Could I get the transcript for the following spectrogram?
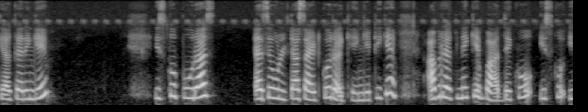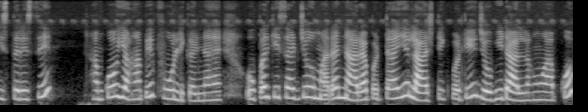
क्या करेंगे, इसको पूरा ऐसे उल्टा साइड को रखेंगे, ठीक है? अब रखने के बाद देखो, इसको इस तरह से हमको यहाँ पे फोल्ड करना है। ऊपर की साइड जो हमारा नारा पड़ता है या लास्टिक पड़ती है, जो भी डालना हो आपको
